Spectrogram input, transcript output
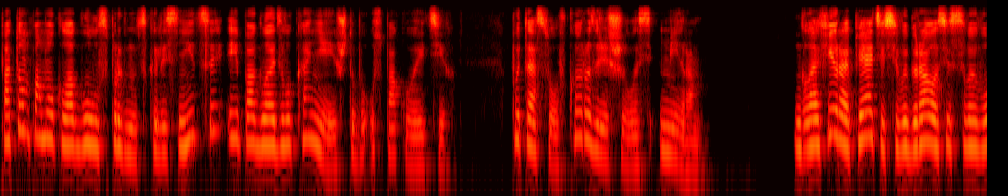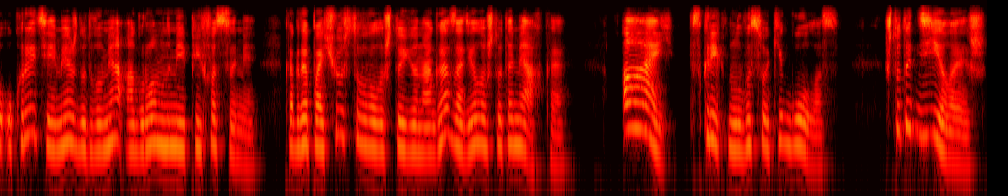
потом помог Лагулу спрыгнуть с колесницы и погладил коней, чтобы успокоить их. Потасовка разрешилась миром. Глафира, пятясь, выбиралась из своего укрытия между двумя огромными пифосами, когда почувствовала, что ее нога задела что-то мягкое. «Ай!» – вскрикнул высокий голос. «Что ты делаешь?»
